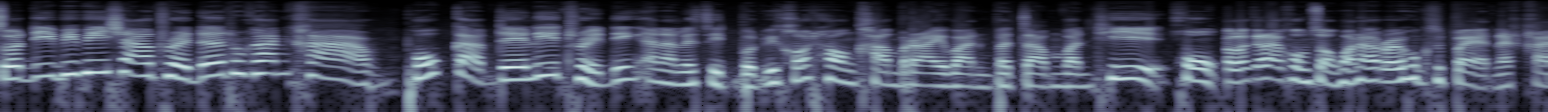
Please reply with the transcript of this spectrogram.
สวัสดีพี่พี่ชาวเทรดเดอร์ทุกท่านค่ะ พบกับ Daily Trading Analysis บทวิเคราะห์ทองคำรายวันประจำวันที่ 6 กรกฎาคม 2568 นะคะ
